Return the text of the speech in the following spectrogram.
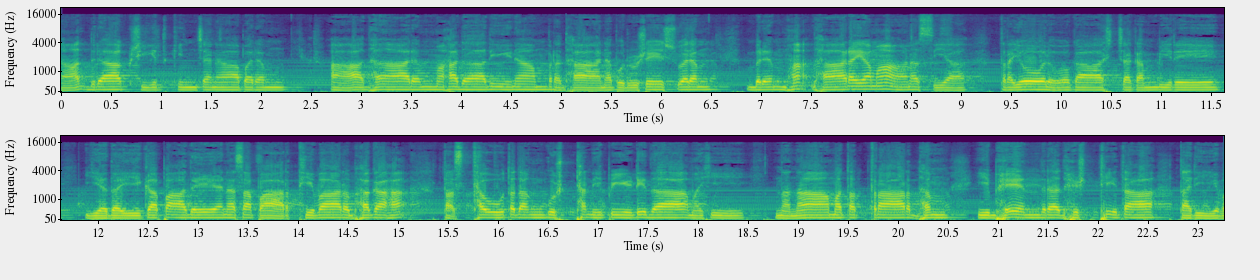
नाद्राक्षीत् किञ्चनापरम् आधारम् महदादीनाम् प्रधानपुरुषेश्वरम् ब्रह्म धारयमाणस्य त्रयो लोकाश्च कम्बिरे यदैकपादेन स पार्थिवार्भगः तस्थौ तदङ्गुष्ठनिपीडिदामहि न नाम तत्रार्धम् इभेन्द्रधिष्ठिता तरीव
